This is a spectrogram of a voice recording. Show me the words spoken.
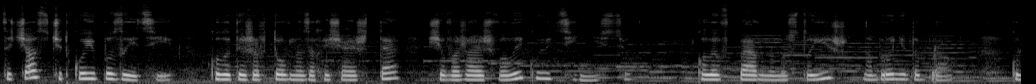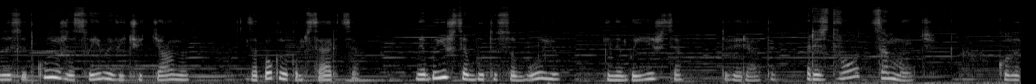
це час чіткої позиції, коли ти жартовно захищаєш те, що вважаєш великою цінністю, коли впевнено стоїш на броні добра, коли слідкуєш за своїми відчуттями, за покликом серця, не боїшся бути собою і не боїшся довіряти. Різдво це мить, коли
